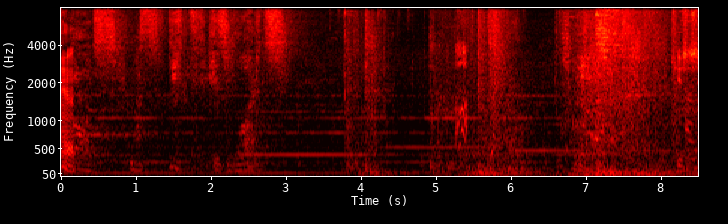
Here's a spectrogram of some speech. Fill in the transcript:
Yeah. gods must spit his words. Jesus.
